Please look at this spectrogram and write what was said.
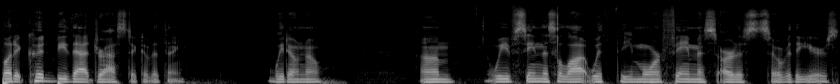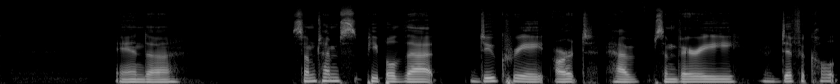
But it could be that drastic of a thing. We don't know. Um, we've seen this a lot with the more famous artists over the years. And uh, sometimes people that do create art have some very difficult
